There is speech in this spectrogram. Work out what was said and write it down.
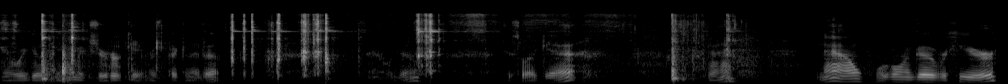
Here we go again. Make sure her camera's picking it up. There we go, just like that. Okay. Now we're going to go over here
